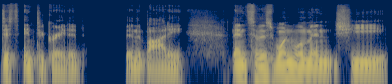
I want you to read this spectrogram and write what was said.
disintegrated in the body. And so this one woman, she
